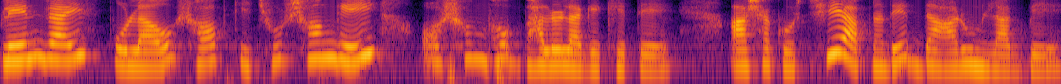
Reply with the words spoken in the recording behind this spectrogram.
প্লেন রাইস, পোলাও সব কিছুর সঙ্গেই অসম্ভব ভালো লাগে খেতে। আশা করছি আপনাদের দারুণ লাগবে।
